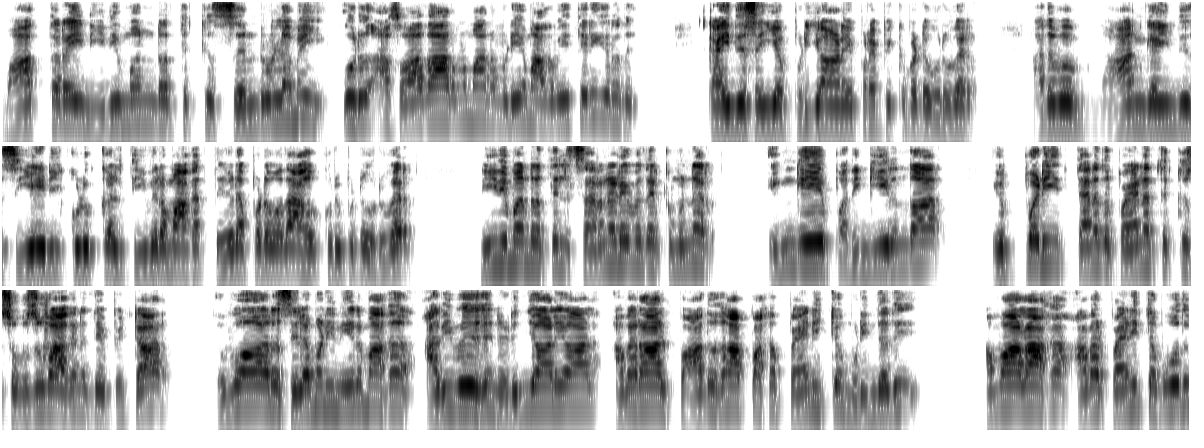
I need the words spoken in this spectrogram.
மாத்தறை நீதிமன்றத்துக்கு சென்றுள்ளமை ஒரு அசாதாரணமான விடயமாகவே தெரிகிறது. கைது செய்ய பிடியாணை பிறப்பிக்கப்பட்ட ஒருவர் அதுவும் நான்கைந்து சிஐடி குழுக்கள் தீவிரமாக தேடப்படுவதாக குறிப்பிட்ட ஒருவர் நீதிமன்றத்தில் சரணடைவதற்கு முன்னர் எங்கே பதுங்கியிருந்தார் எப்படி தனது பயணத்துக்கு சொகுசு வாகனத்தை பெற்றார் எவ்வாறு சில மணி நேரமாக அதிவேக நெடுஞ்சாலையால் அவரால் பாதுகாப்பாக பயணிக்க முடிந்தது அவ்வாறாக அவர் பயணித்த போது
